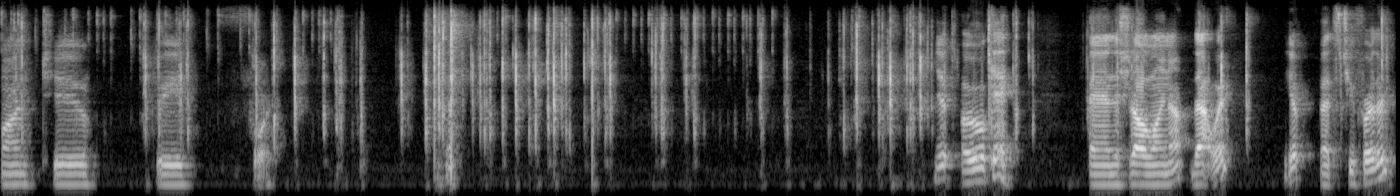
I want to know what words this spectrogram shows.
One, two, three, four. Yep. Yep, okay. And this should all line up that way. Yep, that's two further.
